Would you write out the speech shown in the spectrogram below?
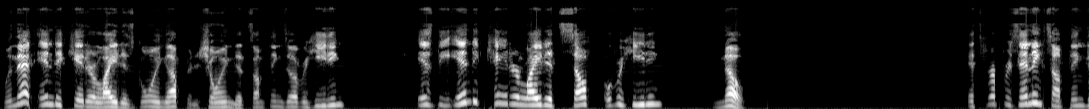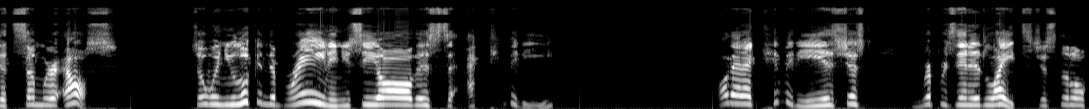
when that indicator light is going up and showing that something's overheating, is the indicator light itself overheating? No. It's representing something that's somewhere else. So when you look in the brain and you see all this activity, all that activity is just represented lights, just little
